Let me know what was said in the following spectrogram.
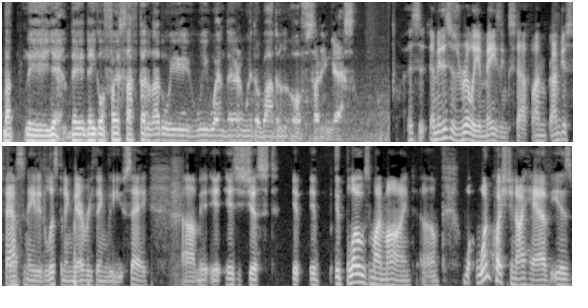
But uh, yeah, they, they confess after that we, we went there with a bottle of sarin gas. This is, I mean, this is really amazing stuff. I'm, I'm just fascinated listening to everything that you say. Um, it, it, it's just, it, it, it blows my mind. Um, w- one question I have is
